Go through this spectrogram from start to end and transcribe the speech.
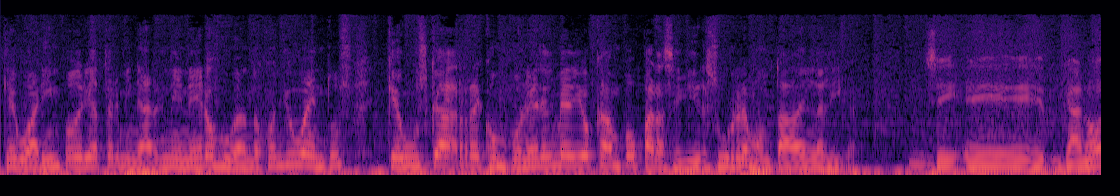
que Guarín podría terminar en enero jugando con Juventus, que busca recomponer el medio campo para seguir su remontada en la liga. Sí, eh, ganó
